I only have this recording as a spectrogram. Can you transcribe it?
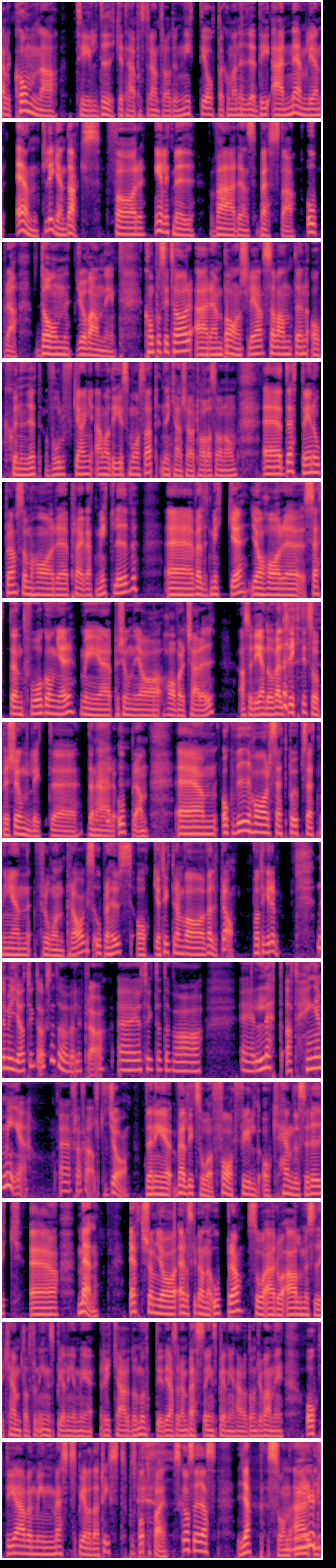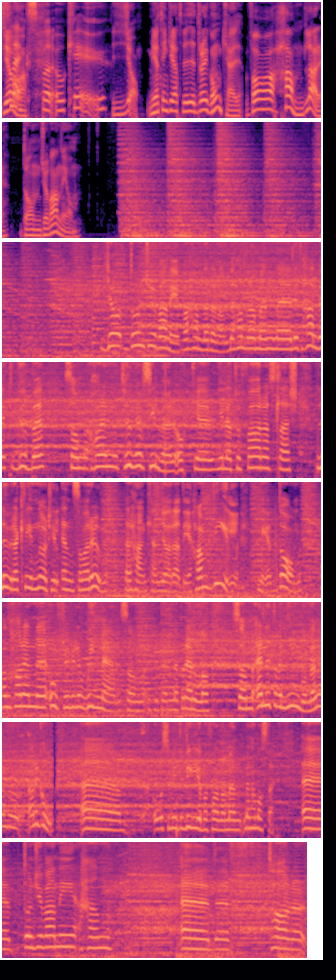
välkomna till Diket här på Studentradion 98,9. Det är nämligen äntligen dags för, enligt mig, världens bästa opera, Don Giovanni. Kompositör är den barnsliga savanten och geniet Wolfgang Amadeus Mozart. Ni kanske har hört talas om honom. Eh, detta är en opera som har eh, präglat mitt liv eh, väldigt mycket. Jag har eh, sett den två gånger med personer jag har varit kär i. Alltså det är ändå väldigt viktigt så personligt, eh, den här operan. Ehm, och vi har sett på uppsättningen från Prags operahus och jag tyckte den var väldigt bra. Vad tycker du? Nej men jag tyckte också att det var väldigt bra. Eh, jag tyckte att det var eh, lätt att hänga med eh, framförallt. Ja, den är väldigt så fartfylld och händelserik. Eh, men eftersom jag älskar denna opera så är då all musik hämtad från inspelningen med Riccardo Mutti. Det är alltså den bästa inspelningen här av Don Giovanni. Och det är även min mest spelade artist på Spotify, ska sägas. Japp, sån Weird är jag. flex but okay. Ja, men jag tänker att vi drar igång Kai. Vad handlar Don Giovanni om? Ja, Don Giovanni, vad handlar den om? Det handlar om en eh, lite halväcklig gubbe som har en tunga av silver och eh, gillar att förföra slash lura kvinnor till ensamma rum där han kan göra det han vill med dem. Han har en eh, ofrivillig wingman som heter Leporello som är lite av en himbo men ändå, han är god. Eh, och som inte vill jobba för honom men, men han måste. Eh, Don Giovanni, han eh, tar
